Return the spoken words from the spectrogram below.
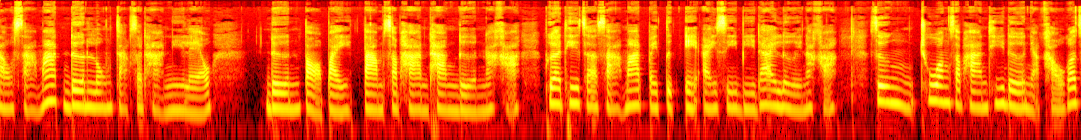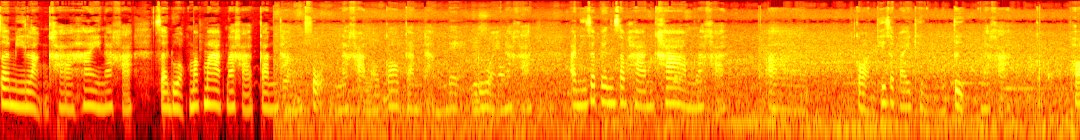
เราสามารถเดินลงจากสถานีแล้ว เดินต่อไปตามสะพานทางเดินนะคะ เพื่อที่จะสามารถไปตึก AICB ได้เลยนะคะ ซึ่งช่วงสะพานที่เดินเนี่ยเขาก็จะมีหลังคาให้นะคะ สะดวกมากๆนะคะ กันทั้งฝนนะคะแล้วก็กันทั้งแดดด้วยนะคะ อันนี้จะเป็นสะพานข้ามนะคะก่อนที่จะไปถึงตึกนะคะ อ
